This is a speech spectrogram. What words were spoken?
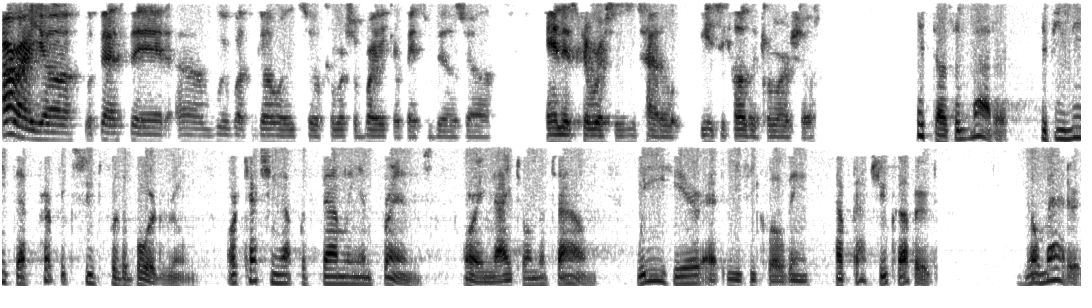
All right, y'all. With that said, um, we're about to go into a commercial break or pay some bills, y'all. And this commercial is entitled Easy Clothing Commercial. It doesn't matter if you need that perfect suit for the boardroom or catching up with family and friends or a night on the town. We here at Easy Clothing have got you covered. No matter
